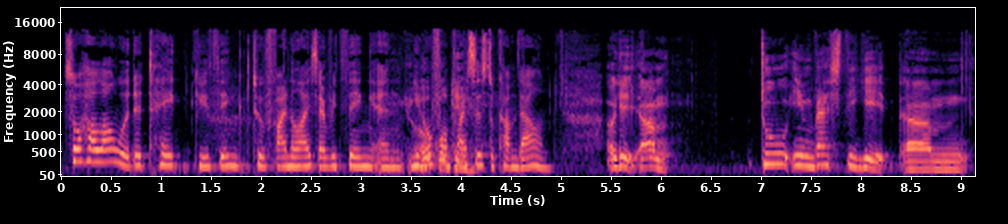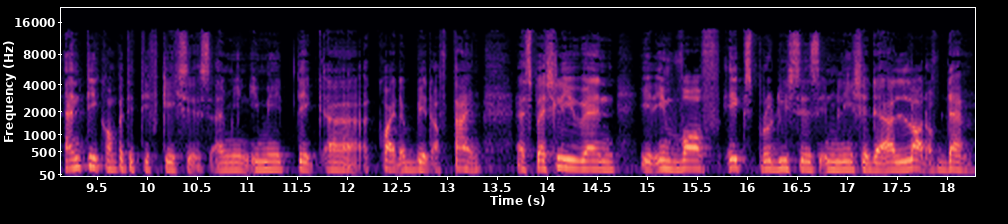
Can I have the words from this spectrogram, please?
So how long would it take, do you think, to finalize everything and, you know, Oh, for okay. prices to come down? Okay, um, to investigate um, anti-competitive cases, I mean, it may take uh, quite a bit of time, especially when it involves eggs producers in Malaysia. There are a lot of them,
